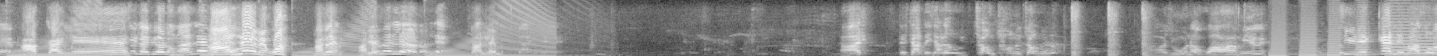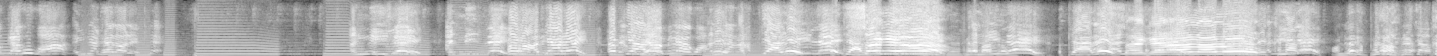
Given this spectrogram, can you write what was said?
လက်ငါကြိုက်မယ်တကယ်ပြောတော့ငါလက်ငါလက်မယ်ကွာငါလက်မယ်ငါလက်မယ်လက်နော်လက်ငါလက်မယ်ဟာတေချာတေချာလို့ချောင်းချောင်းနဲ့ချောင်းနဲ့လို့အာယွန်းတော့ကွာမင်းလည်းခြေနဲ့ကတ်နေမှာဆိုမကတ်ဘူးကွာအိမ်နဲ့ထဲလာတယ်လက်အ နီလေးအနီလေးဟုတ်ပါအပြာလေးအပြာလေးမင်းကွာအနီအပြာလေးအပြာလေးဆိုင်ကယ်အားအနီလေးအပြာလေးဆိုင်ကယ်အားလာလို့ခဏအော်လည်းဖက်နေတယ်ခ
